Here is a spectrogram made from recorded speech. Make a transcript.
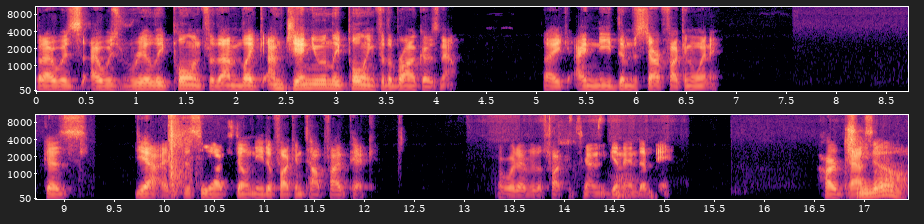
But I was I was really pulling for them. Like I'm genuinely pulling for the Broncos now. Like I need them to start fucking winning because yeah, the Seahawks don't need a fucking top five pick or whatever the fuck it's gonna, gonna end up being. Hard pass. You know,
